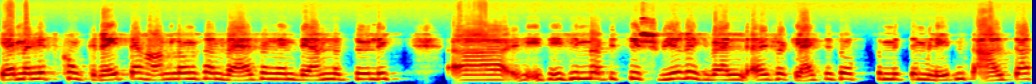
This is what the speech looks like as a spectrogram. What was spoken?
Ja, ich meine, jetzt konkrete Handlungsanweisungen wären natürlich, äh, es ist immer ein bisschen schwierig, weil äh, ich vergleiche das oft so mit dem Lebensalter.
